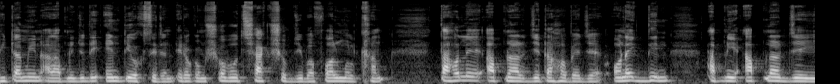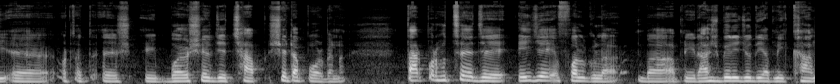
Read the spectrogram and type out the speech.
ভিটামিন আর আপনি যদি অ্যান্টিঅক্সিডেন্ট এরকম সবুজ শাকসবজি বা ফলমূল খান তাহলে আপনার যেটা হবে যে অনেক দিন আপনি আপনার যেই অর্থাৎ এই বয়সের যে ছাপ সেটা পড়বে না। তারপর হচ্ছে যে এই যে ফলগুলা বা আপনি রাসবেরি যদি আপনি খান,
